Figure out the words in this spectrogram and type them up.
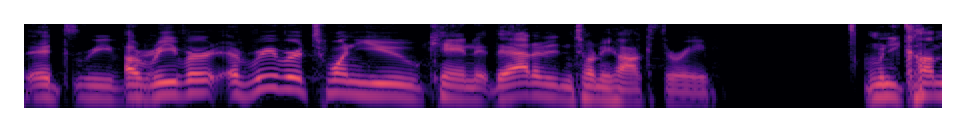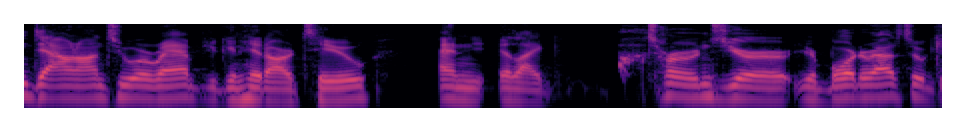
It's a revert. revert. A revert's when you can. They added it in Tony Hawk Three. When you come down onto a ramp, you can hit R two, and like turns your your board around, so it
